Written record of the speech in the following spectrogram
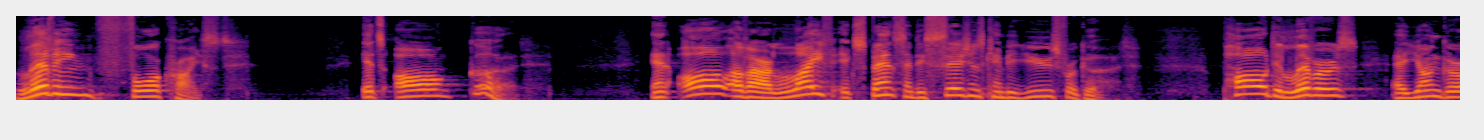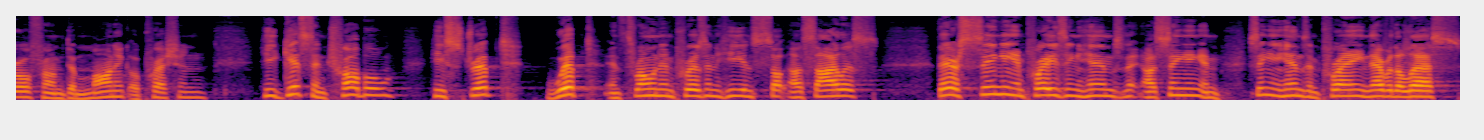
Living for Christ, it's all good. And all of our life expense and decisions can be used for good. Paul delivers a young girl from demonic oppression. He gets in trouble He's stripped, whipped, and thrown in prison. He and uh, Silas. They are singing and praising hymns, uh, singing and singing hymns and praying. Nevertheless,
